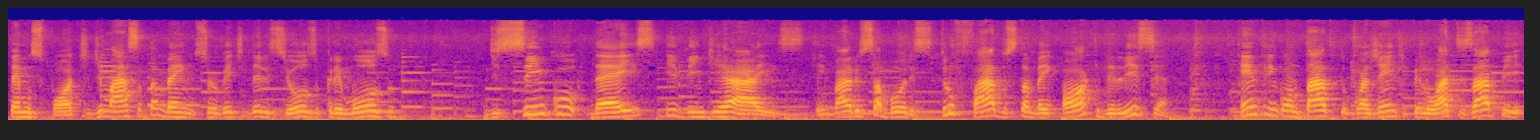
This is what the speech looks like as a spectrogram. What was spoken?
Temos pote de massa também, sorvete delicioso, cremoso, de 5, 10 e 20 reais. Tem vários sabores, trufados também. Ó, oh, que delícia! Entre em contato com a gente pelo WhatsApp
